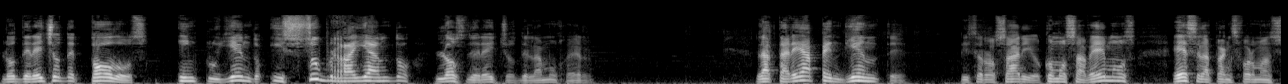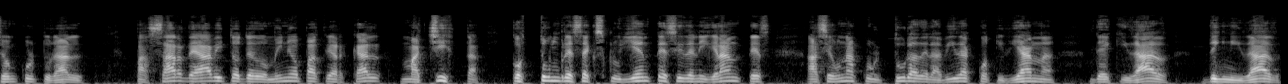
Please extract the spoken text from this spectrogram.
los derechos de todos, incluyendo y subrayando los derechos de la mujer. La tarea pendiente, dice Rosario, como sabemos, es la transformación cultural, pasar de hábitos de dominio patriarcal machista, costumbres excluyentes y denigrantes, hacia una cultura de la vida cotidiana, de equidad, dignidad,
